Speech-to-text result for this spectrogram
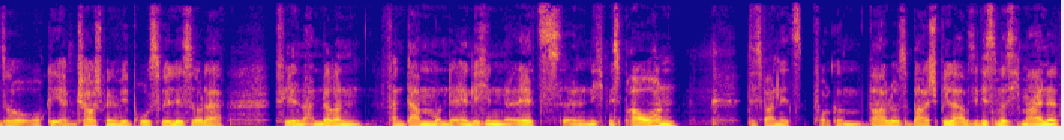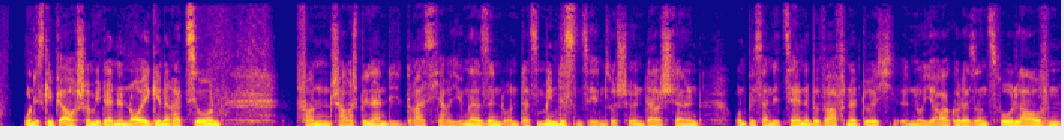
so hochgeehrten Schauspielern wie Bruce Willis oder vielen anderen, Van Damme und ähnlichen, äh, jetzt äh, nicht missbrauchen. Das waren jetzt vollkommen wahllose Beispiele, aber Sie wissen, was ich meine. Und es gibt ja auch schon wieder eine neue Generation von Schauspielern, die 30 Jahre jünger sind und das mindestens ebenso schön darstellen und bis an die Zähne bewaffnet durch New York oder sonst wo laufen,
